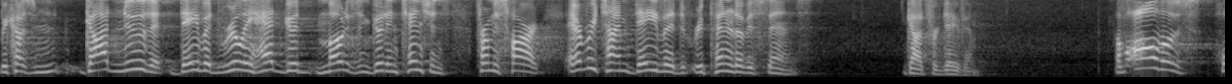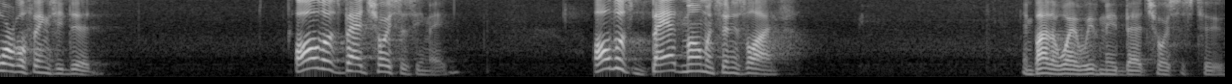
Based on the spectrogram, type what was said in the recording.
because God knew that David really had good motives and good intentions from his heart, every time David repented of his sins, God forgave him. Of all those horrible things he did, all those bad choices he made, all those bad moments in his life. And by the way, we've made bad choices too.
